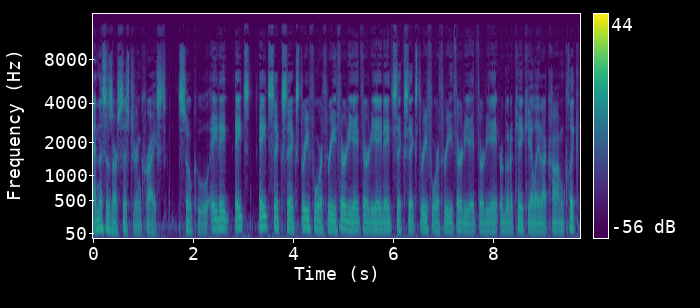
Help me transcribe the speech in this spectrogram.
and this is our sister in Christ. So cool. 866 343 3838, 866 343 3838, or go to kkla.com. Click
